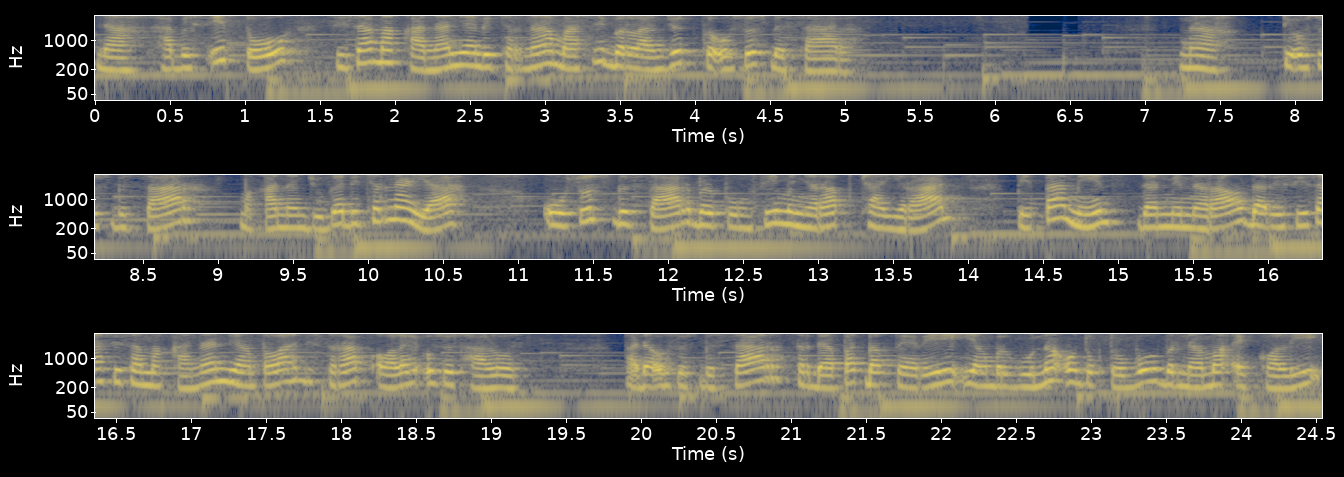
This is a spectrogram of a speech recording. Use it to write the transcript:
Nah, habis itu, sisa makanan yang dicerna masih berlanjut ke usus besar. Nah, di usus besar, makanan juga dicerna ya. Usus besar berfungsi menyerap cairan, vitamin, dan mineral dari sisa-sisa makanan yang telah diserap oleh usus halus. Pada usus besar terdapat bakteri yang berguna untuk tubuh bernama E. coli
